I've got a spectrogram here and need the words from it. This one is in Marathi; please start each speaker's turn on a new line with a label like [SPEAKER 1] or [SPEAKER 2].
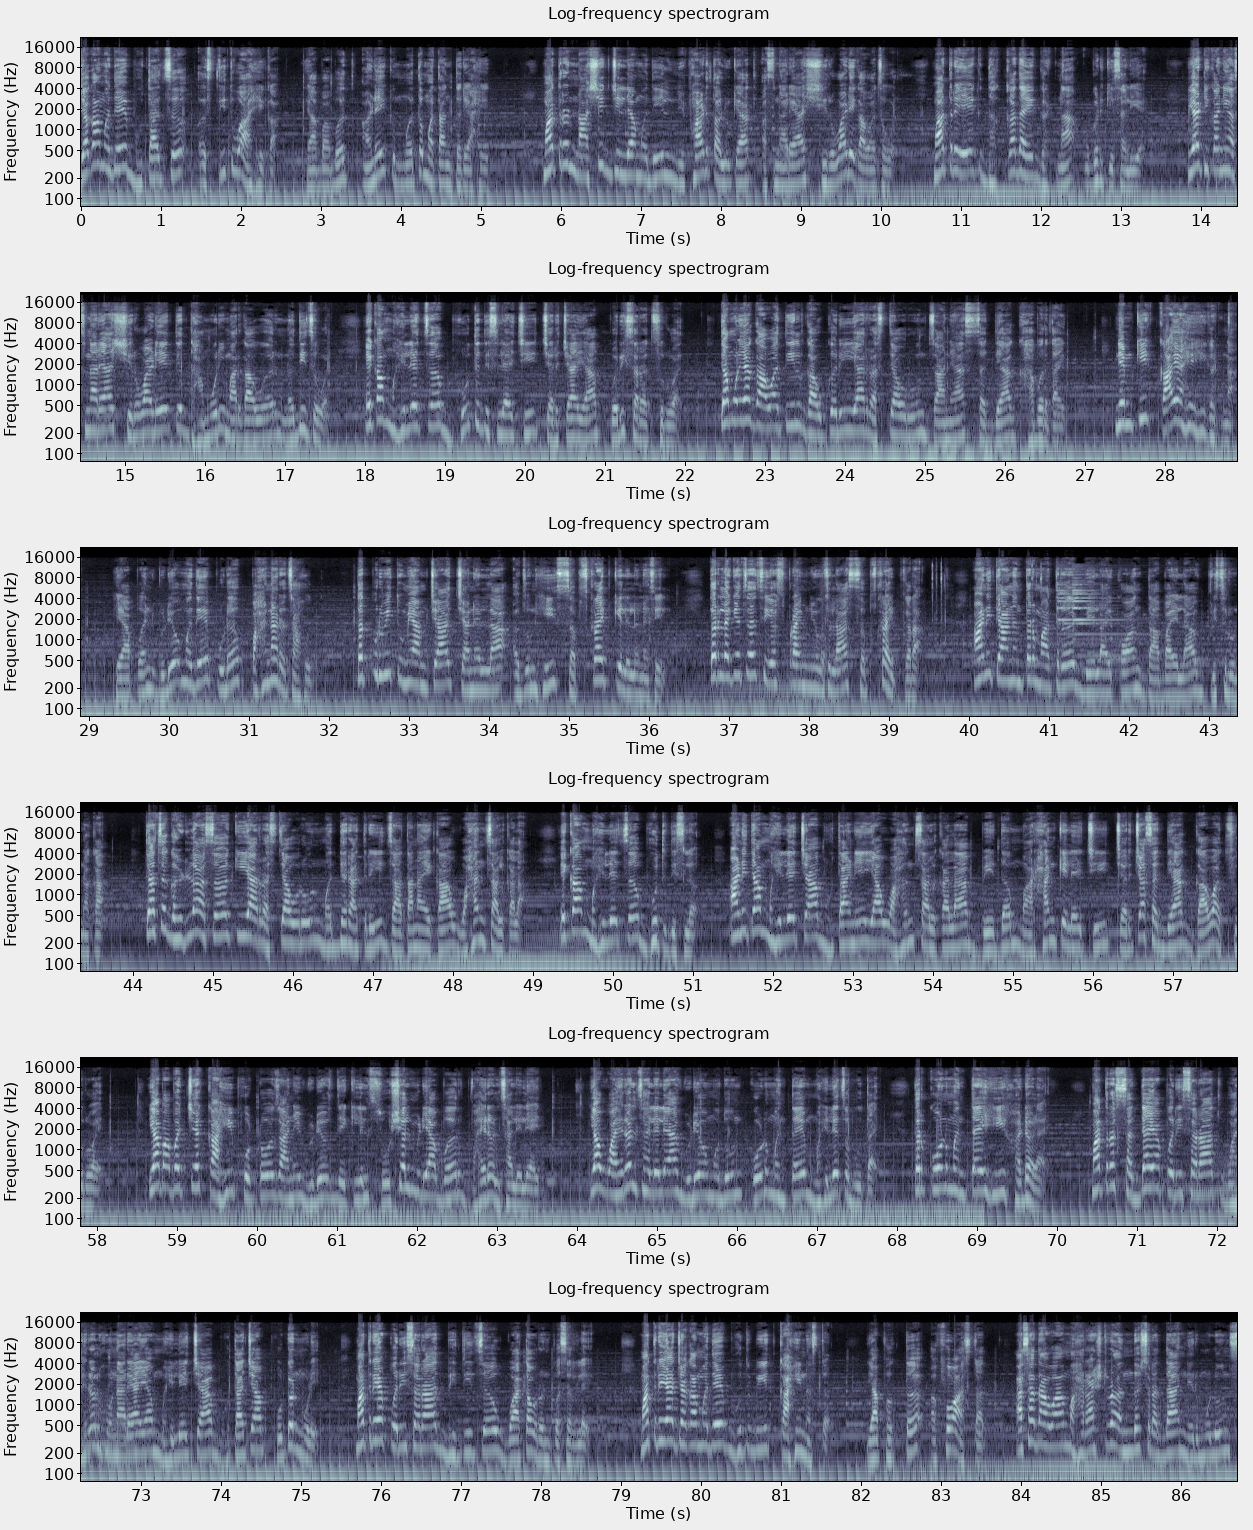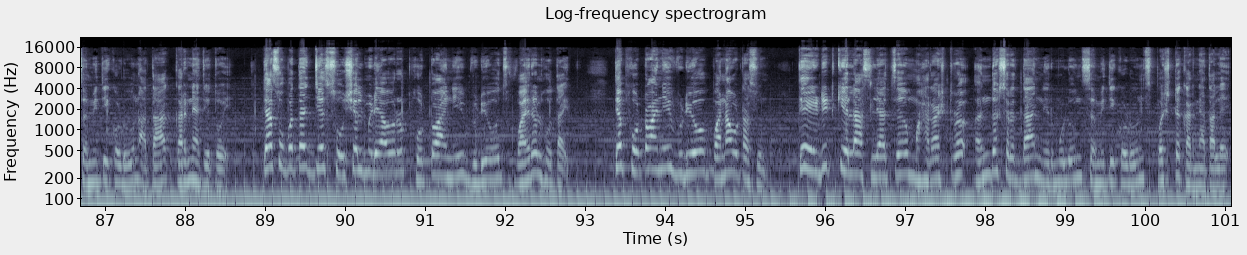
[SPEAKER 1] जगामध्ये भूताचं अस्तित्व आहे का? याबाबत अनेक मतमतांतरे आहेत. मात्र नाशिक जिल्ह्यामधील निफाड तालुक्यात असणाऱ्या शिरवाडे गावाजवळ मात्र एक धक्कादायक घटना उघडकीस आली आहे. या ठिकाणी असणाऱ्या शिरवाडे ते धामोरी मार्गावर नदीजवळ एका महिलेचं भूत दिसल्याची चर्चा या परिसरात सुरू आहे. त्यामुळे या गावातील गावकरी या रस्त्यावरून जाण्यास सध्या घाबरत आहेत. नेमकी काय आहे ही घटना? हे आपण व्हिडिओमध्ये पुढं पाहणारच आहोत. तत्पूर्वी तुम्ही आमच्या चॅनलला अजूनही सबस्क्राईब केलेलं नसेल तर लगेचच यस प्राईम न्यूजला सबस्क्राईब करा. आणि त्यानंतर मात्र बेल आयकॉन दाबायला विसरू नका. त्याचं घडलं असं की या रस्त्यावरून मध्यरात्री जाताना एका वाहन चालकाला एका महिलेचं भूत दिसलं. आणि त्या महिलेच्या भूताने या वाहन चालकाला बेदम मारहाण केल्याची चर्चा सध्या गावात सुरू आहे. याबाबतचे काही फोटोज आणि व्हिडिओज देखील सोशल मीडियावर व्हायरल झालेले आहेत. या व्हायरल झालेल्या व्हिडिओमधून कोण म्हणतंय महिलेचं भूत आहे? तर कोण म्हणतंय ही हडळ आहे? मात्र सध्या या परिसरात व्हायरल होणाऱ्या या महिलेच्या भूताच्या फोटोंमुळे मात्र या परिसरात भीतीचं वातावरण पसरलंय. मात्र या जगामध्ये भूतभीत काही नसतं. या फक्त अफवा असतात. असा दावा महाराष्ट्र अंधश्रद्धा निर्मूलन समितीकडून आता करण्यात येतोय. त्यासोबतच जे सोशल मीडियावर फोटो आणि व्हिडिओज व्हायरल होत आहेत ते फोटो आणि व्हिडिओ बनावट असून ते एडिट केलं असल्याचं महाराष्ट्र अंधश्रद्धा निर्मूलन समितीकडून स्पष्ट करण्यात आलंय.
